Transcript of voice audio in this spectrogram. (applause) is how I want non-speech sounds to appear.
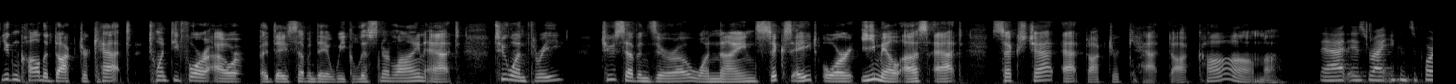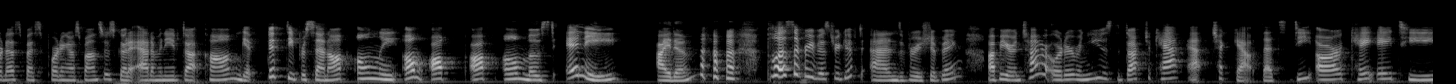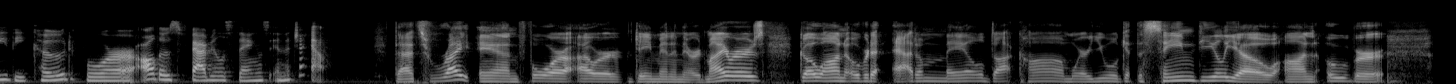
You can call the Dr. Kat 24 hour a day, seven day a week listener line at 213 270 1968 or email us at sexchat at drkat.com. That is right. You can support us by supporting our sponsors. Go to adamandeve.com and get 50% off only um, off, off almost any item, (laughs) plus a free mystery gift and free shipping off your entire order when you use the Dr. Kat at checkout. That's D R K A T, the code for all those fabulous things in the checkout. That's right. And for our gay men and their admirers, go on over to adammale.com where you will get the same dealio on over,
